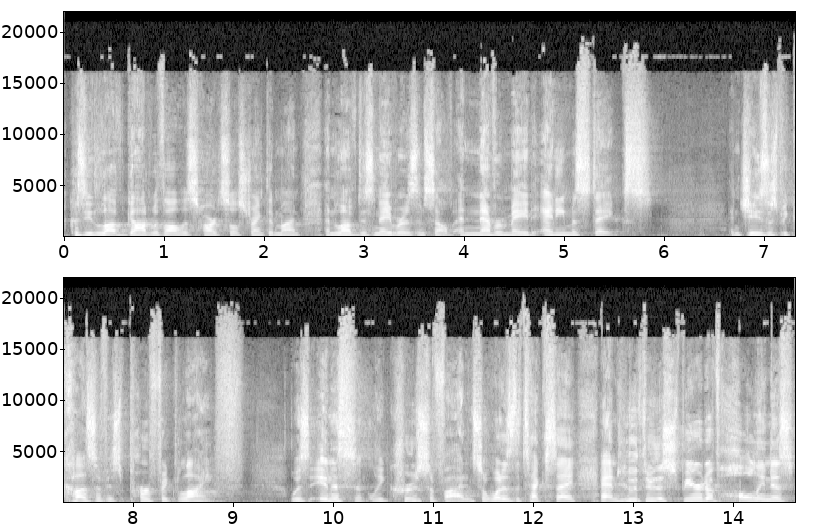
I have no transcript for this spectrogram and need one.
because he loved God with all his heart, soul, strength, and mind, and loved his neighbor as himself and never made any mistakes. And Jesus, because of his perfect life, was innocently crucified. And so, what does the text say? And who, through the Spirit of holiness,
